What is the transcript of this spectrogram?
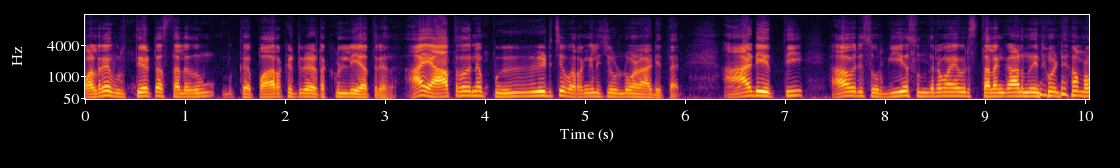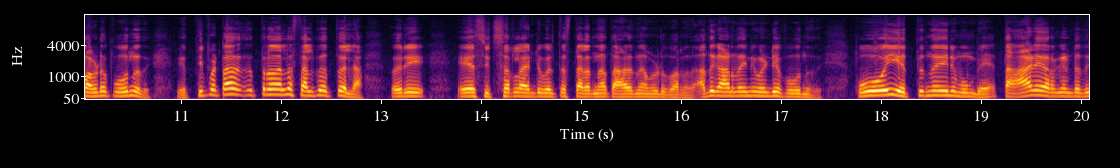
വളരെ വൃത്തികെട്ട സ്ഥലത്തും പാറക്കെട്ടുകൾ ഇടക്കുള്ളിലെ യാത്രയാണ്. ആ യാത്ര തന്നെ പേടിച്ച് പറങ്ങലിച്ചുകൊണ്ട് വേണം ആടിയെത്താൻ ആടിയെത്തി ആ ഒരു സ്വർഗീയ സുന്ദരമായ ഒരു സ്ഥലം കാണുന്നതിന് വേണ്ടി നമ്മൾ അവിടെ പോകുന്നത്. എത്തിപ്പെട്ട ഇത്ര നല്ല സ്ഥലത്ത് എത്തുമല്ല ഒരു സ്വിറ്റ്സർലാൻഡ് പോലത്തെ സ്ഥലം എന്നാണ് താഴെ നമ്മളോട് പറഞ്ഞത്. അത് കാണുന്നതിന് വേണ്ടിയാണ് പോകുന്നത്. പോയി എത്തുന്നതിന് മുമ്പേ താഴെ ഇറങ്ങേണ്ടത്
